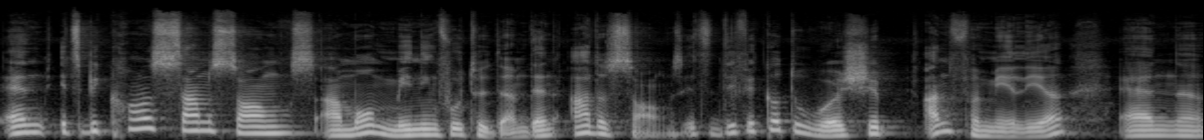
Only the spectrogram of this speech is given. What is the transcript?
And it's because some songs are more meaningful to them than other songs. It's difficult to worship unfamiliar and uh,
